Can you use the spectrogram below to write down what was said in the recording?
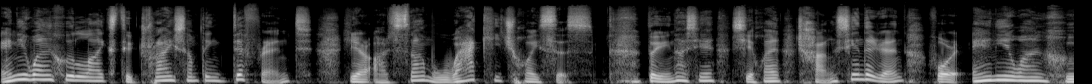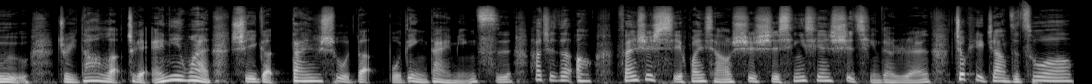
anyone who likes to try something different, here are some wacky choices. 对于那些喜欢尝鲜的人，For anyone who，注意到了，这个 anyone 是一个单数的。不定代名词，他觉得哦，凡是喜欢想要试试新鲜事情的人，就可以这样子做哦。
